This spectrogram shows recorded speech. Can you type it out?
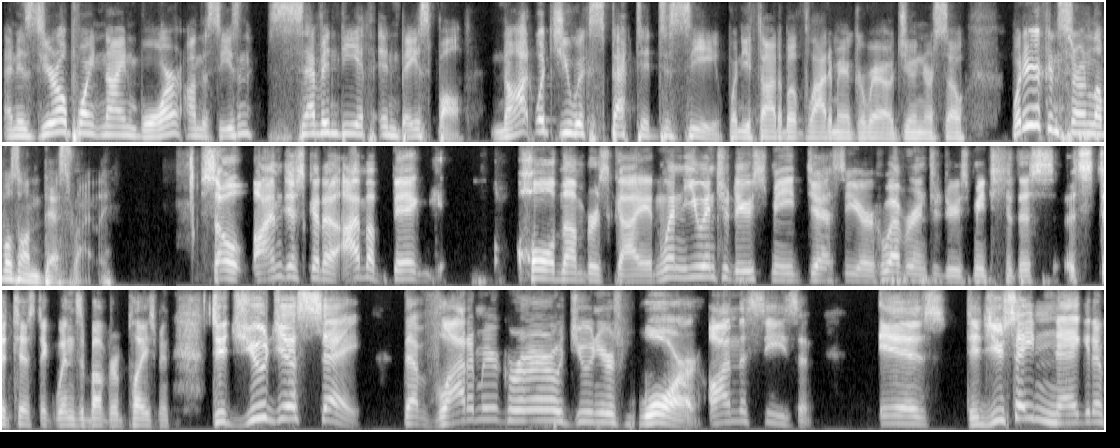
and his 0.9 war on the season, 70th in baseball. Not what you expected to see when you thought about Vladimir Guerrero Jr. So, what are your concern levels on this, Riley? So I'm just gonna. I'm a big whole numbers guy, and when you introduced me, Jesse, or whoever introduced me to this statistic, wins above replacement, did you just say that Vladimir Guerrero Jr.'s WAR on the season is? Did you say negative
